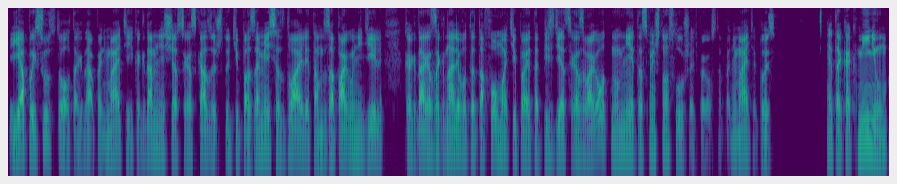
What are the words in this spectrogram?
И я присутствовал тогда, понимаете? И когда мне сейчас рассказывают, что типа за месяц-два или там за пару недель, когда разогнали вот это фома, типа это пиздец разворот, ну мне это смешно слушать просто, понимаете? То есть это как минимум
